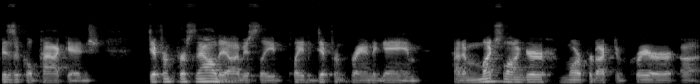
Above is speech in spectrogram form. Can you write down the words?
physical package, different personality, obviously, played a different brand of game, had a much longer, more productive career uh,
